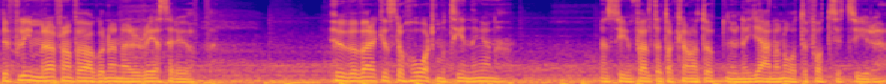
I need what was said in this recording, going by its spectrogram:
Du flimrar framför ögonen när du reser dig upp. Huvudvärken slår hårt mot tinningarna. Men synfältet har klarnat upp nu när hjärnan återfått sitt syre.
